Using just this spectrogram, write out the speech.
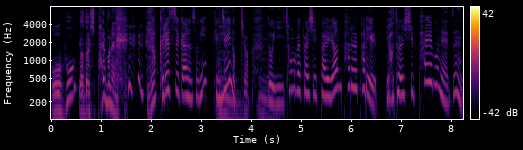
오후 8시 8분에 그죠? 그랬을 가능성이 굉장히 음, 높죠. 음. 또이 1988년 8월 8일 8시 8분에는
